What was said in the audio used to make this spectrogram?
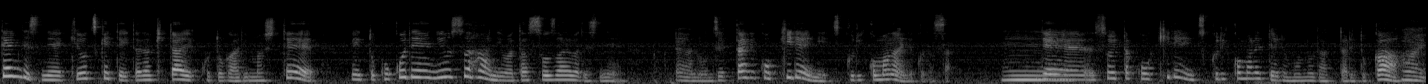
点ですね気をつけていただきたいことがありまして、えっとここでニュース班に渡す素材はですねあの絶対にこう綺麗に作り込まないでください。うん。でそういったこう綺麗に作り込まれているものだったりとか、はい。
